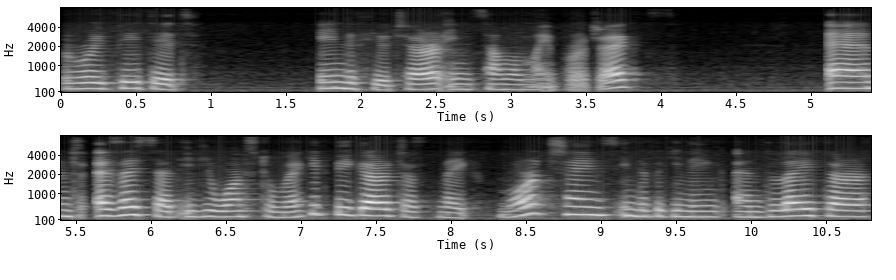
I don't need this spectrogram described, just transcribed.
repeat it in the future in some of my projects. And as I said, if you want to make it bigger, just make more chains in the beginning and later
